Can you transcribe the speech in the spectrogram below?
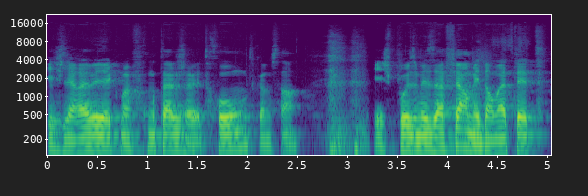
et je l'ai réveillé avec ma frontale j'avais trop honte comme ça et je pose mes affaires, mais dans ma tête,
